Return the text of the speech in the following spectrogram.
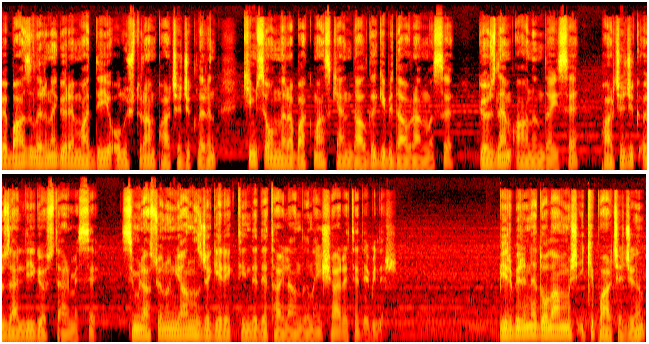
ve bazılarına göre maddeyi oluşturan parçacıkların kimse onlara bakmazken dalga gibi davranması, gözlem anında ise parçacık özelliği göstermesi, simülasyonun yalnızca gerektiğinde detaylandığına işaret edebilir. Birbirine dolanmış iki parçacığın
